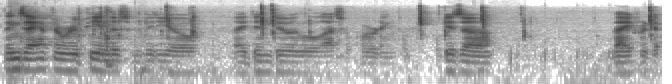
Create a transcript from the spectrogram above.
things I have to repeat in this video that I didn't do in the last recording is uh that I forget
